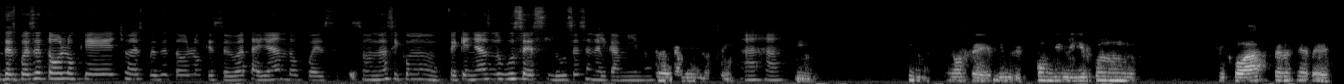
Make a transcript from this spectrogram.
después de todo lo que he hecho, después de todo lo que estoy batallando, pues son así como pequeñas luces, luces en el camino. En el camino, sí. Ajá. Sí. No sé, convivir con un chico Asperger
